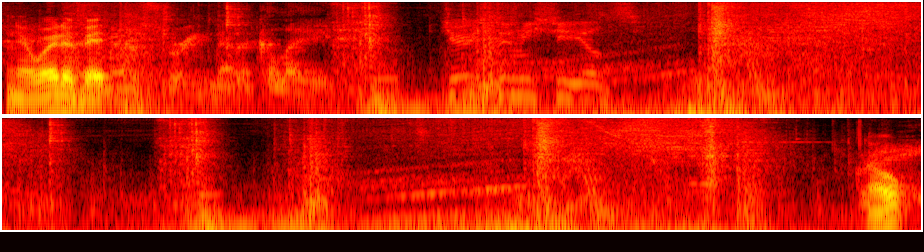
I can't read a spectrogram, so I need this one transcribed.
Yeah, wait a bit. Medical aid. Juicing me shields. Oh.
